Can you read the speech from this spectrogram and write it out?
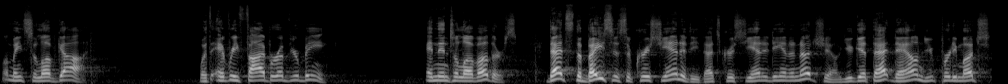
Well, it means to love God with every fiber of your being and then to love others. That's the basis of Christianity. That's Christianity in a nutshell. You get that down, you've pretty much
